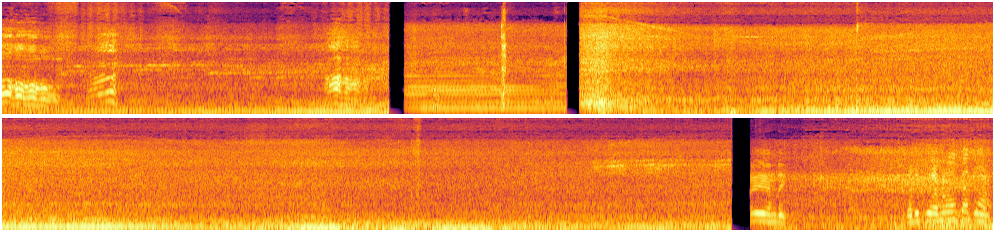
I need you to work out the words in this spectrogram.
ও, হো হো হো। আহা। എന്ത് കൊതുക്ക് ഭക്ഷണം എന്താ തോന്നുന്നു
